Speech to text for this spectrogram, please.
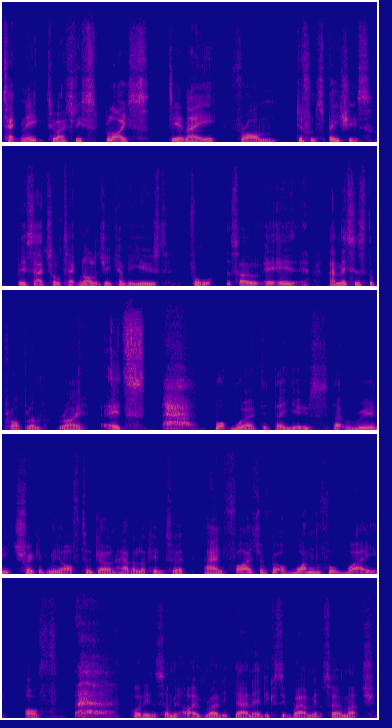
technique to actually splice DNA from different species. This actual technology can be used for so it is, and this is the problem, right? It's what word did they use that really triggered me off to go and have a look into it? And Pfizer have got a wonderful way of putting something. I wrote it down here because it wound me up so much.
